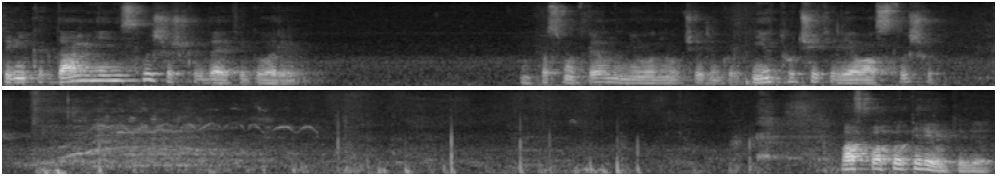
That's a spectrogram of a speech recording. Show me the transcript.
Ты никогда меня не слышишь, когда я тебе говорю. Он посмотрел на него, на учителя, говорит, нет, учитель, я вас слышу. Вас плохой период идет.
